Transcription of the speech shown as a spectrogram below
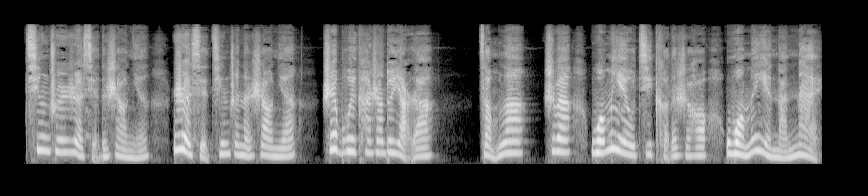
青春热血的少年，热血青春的少年，谁也不会看上对眼儿啊？怎么了？是吧？我们也有饥渴的时候，我们也难耐。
